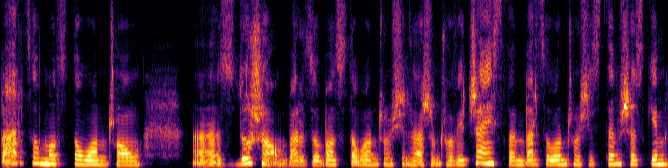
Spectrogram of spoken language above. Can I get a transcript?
bardzo mocno łączą z duszą, bardzo mocno łączą się z naszym człowieczeństwem, bardzo łączą się z tym wszystkim,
